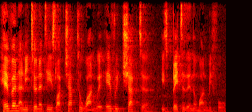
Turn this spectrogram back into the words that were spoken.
heaven and eternity is like chapter 1, where every chapter is better than the one before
